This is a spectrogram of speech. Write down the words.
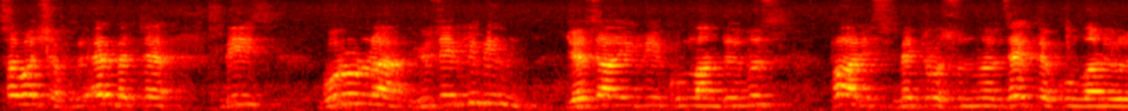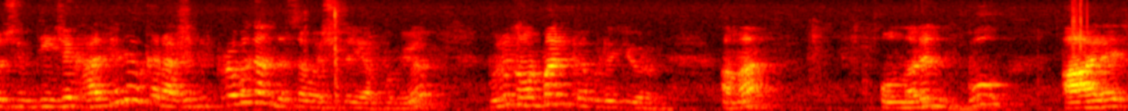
Savaş yapılıyor. Elbette biz gururla 150 bin Cezayirli kullandığımız Paris metrosunu zevkle kullanıyoruz şimdi diyecek halde de yok herhalde. Bir propaganda savaşı da yapılıyor. Bunu normal kabul ediyorum. Ama onların bu alet,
